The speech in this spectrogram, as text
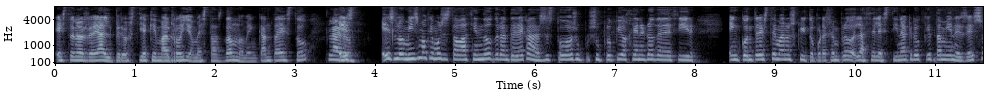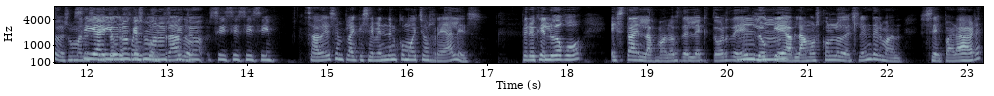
esto no es real, pero hostia, qué mal rollo me estás dando, me encanta esto. claro. Es, es lo mismo que hemos estado haciendo durante décadas, es todo su, su propio género de decir, encontré este manuscrito, por ejemplo, la Celestina creo que también es eso, es un Sí, manuscrito hay uno que fue que es un encontrado, manuscrito. Sí, sí, sí, sí. ¿sabes? En plan que se venden como hechos reales, pero que luego está en las manos del lector de lo que hablamos con lo de Slenderman, separar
